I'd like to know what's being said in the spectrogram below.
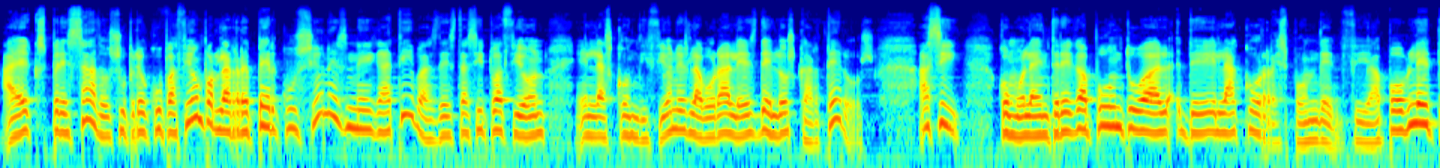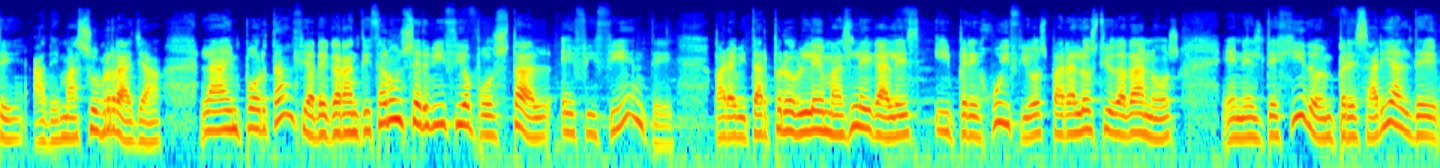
ha expresado su preocupación por las repercusiones negativas de esta situación en las condiciones laborales de los carteros, así como la entrega puntual de la correspondencia. Poblete además subraya la importancia de garantizar un servicio postal eficiente para evitar problemas legales y prejuicios para los ciudadanos en el tejido empresarial de,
